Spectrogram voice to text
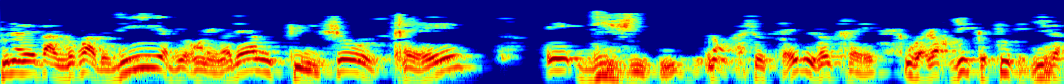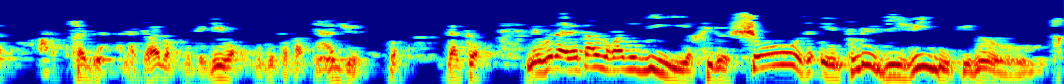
Vous n'avez pas le droit de dire, diront les modernes, qu'une chose créée est divine. Non, la chose créée, une chose créée. Ou alors dites que tout est divin. Alors, très bien, naturellement, tout est divin, tout appartient à Dieu. Bon, d'accord. Mais vous n'avez pas le droit de dire qu'une chose est plus divine qu'une autre.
